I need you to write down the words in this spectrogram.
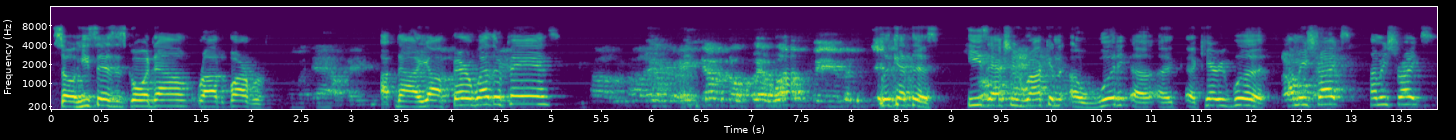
So he says it's going down. Rob the barber. Down. Uh, now, are y'all fair weather fans? Ain't never no fair weather fan. Look at this. He's actually rocking a wood, uh, a, a Kerry Wood. How many strikes? How many strikes?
